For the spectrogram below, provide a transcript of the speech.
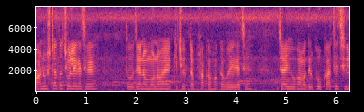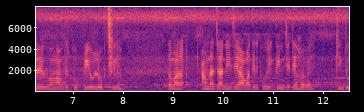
মানুষটা তো চলে গেছে, তো যেন মনে হয় কিছু একটা ফাঁকা ফাঁকা হয়ে গেছে। যাই হোক, আমাদের খুব কাছে ছিল এবং আমাদের খুব প্রিয় লোক ছিল। তোমার আমরা জানি যে আমাদেরকেও একদিন যেতে হবে, কিন্তু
